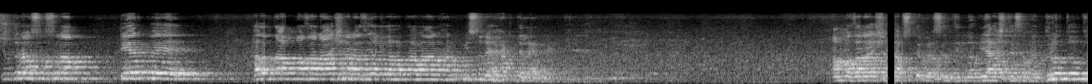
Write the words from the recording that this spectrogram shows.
কিন্তু রাসুল সালাম টের পেয়ে হাজরত আম্মা জান আয়সা আল্লাহ তালা পিছনে হাঁটতে লাগলেন। আম্মা জান আয়সা বুঝতে পেরেছেন যে নবী আসতেছেন দ্রুত আহ,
